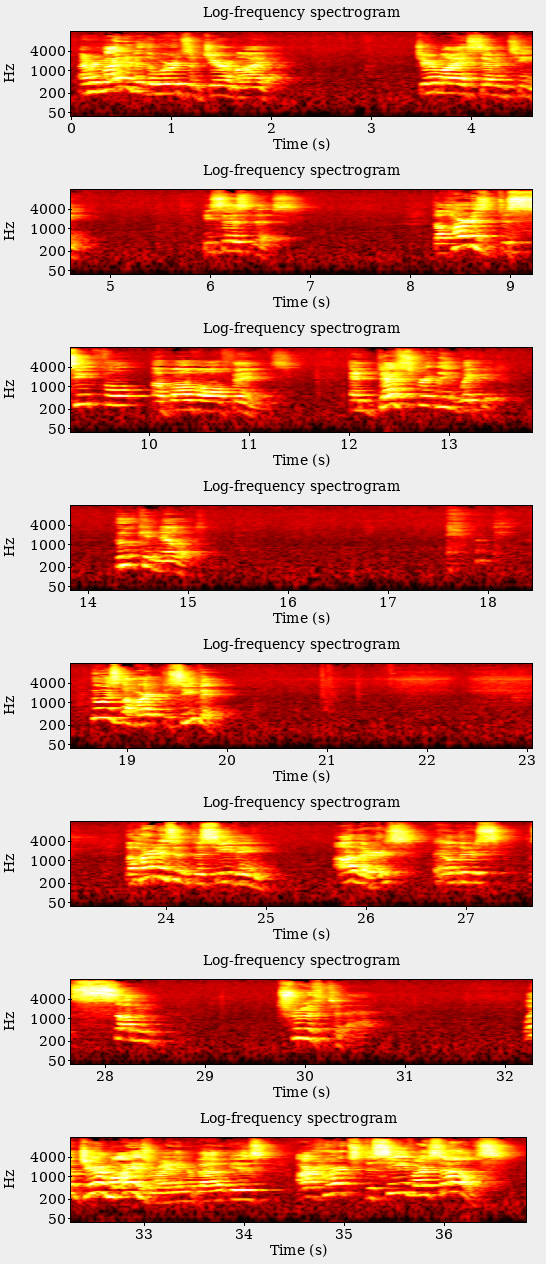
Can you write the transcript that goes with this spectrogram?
I'm reminded of the words of Jeremiah. Jeremiah 17. He says this The heart is deceitful above all things, and desperately wicked. Who can know it? Who is the heart deceiving? The heart isn't deceiving others, though there's some truth to that. What Jeremiah is writing about is our hearts deceive ourselves.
